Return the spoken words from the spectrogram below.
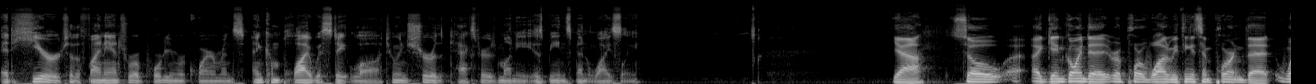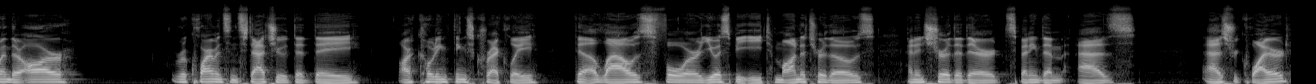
adhere to the financial reporting requirements and comply with state law to ensure that taxpayers' money is being spent wisely? Yeah. So, uh, again, going to report one, we think it's important that when there are requirements in statute that they are coding things correctly that allows for USBE to monitor those and ensure that they're spending them as as required.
